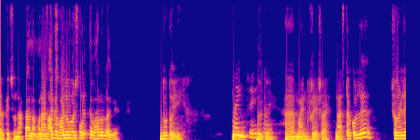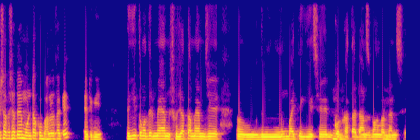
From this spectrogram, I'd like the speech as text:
আর কিছু না। না মানে নাচ নাচটাকে পড়তে ভালো লাগে। দুটোই। দুটোই। হ্যাঁ মাইন্ড ফ্রেশ হয়। নাচটা করলে শরীরের সাথে সাথে মনটা খুব ভালো থাকে এটুকুই। এই যে তোমাদের ম্যাম সুজাতা ম্যাম যে মুম্বাইতে গিয়েছেন কলকাতা ডান্স বাংলা ডান্সে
